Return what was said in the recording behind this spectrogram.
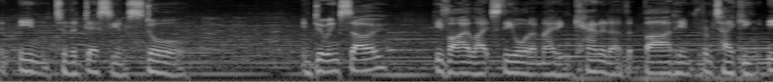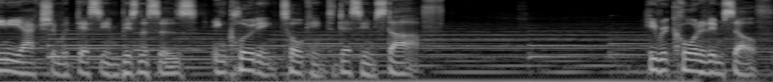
and into the Deciem store. In doing so, he violates the order made in Canada that barred him from taking any action with Deciem businesses, including talking to Deciem staff. He recorded himself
